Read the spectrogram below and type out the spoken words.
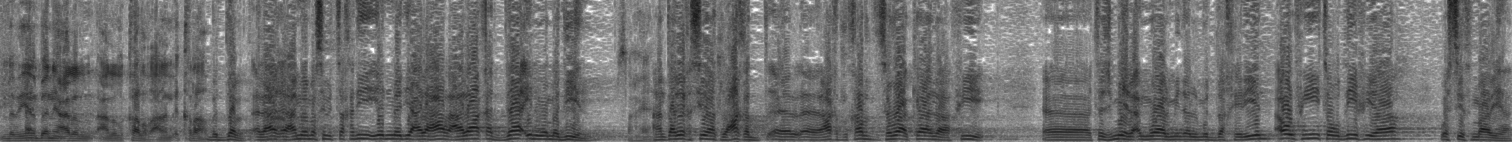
الذي ينبني على على القرض على الاقراض بالضبط. نعم. العمل المصرفي التقليدي ينبني على علاقة دائن ومدين. صحيح. عن طريق صيغة العقد عقد القرض سواء كان في آه، تجميع الأموال من المدخرين أو في توظيفها واستثمارها.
